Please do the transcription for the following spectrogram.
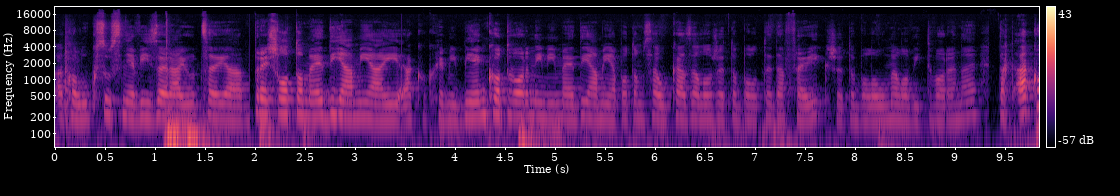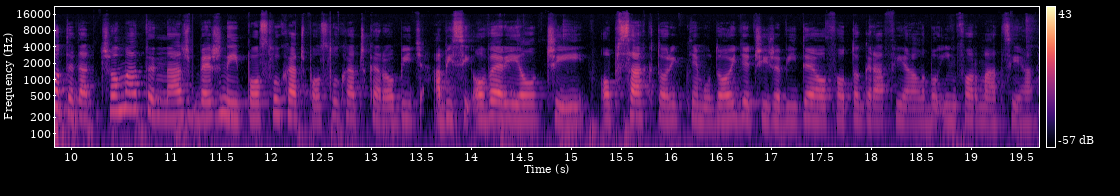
ako luxusne vyzerajúce a prešlo to médiami aj ako keby mienkotvornými médiami a potom sa ukázalo, že to bol teda fake, že to bolo umelo vytvorené. Tak ako teda, čo má ten náš bežný posluchač, posluchačka robiť, aby si overil, či obsah, ktorý k nemu dojde, čiže video, fotografia alebo informácia,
